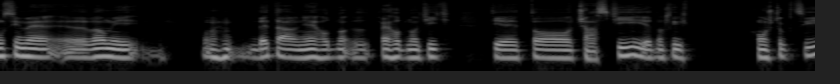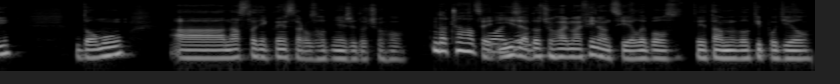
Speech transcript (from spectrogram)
musíme e, veľmi detálne hodno, prehodnotiť tieto časti jednotlivých konštrukcií domu a následne klient sa rozhodne, že do čoho do čoho chce pôjde. ísť a do čoho aj má financie, lebo je tam veľký podiel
